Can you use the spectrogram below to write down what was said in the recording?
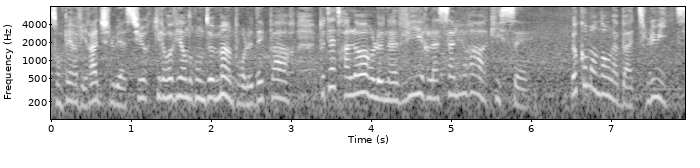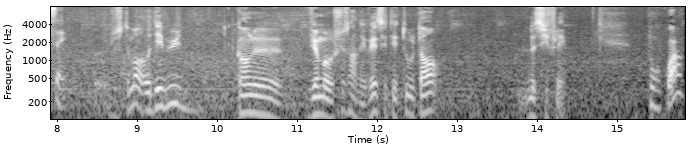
Son père Viraj lui assure qu'ils reviendront demain pour le départ. Peut-être alors le navire la saluera, qui sait. Le commandant Labatte, lui, sait. Justement, au début, quand le vieux Mauritius arrivait, c'était tout le temps le sifflet. Pourquoi?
